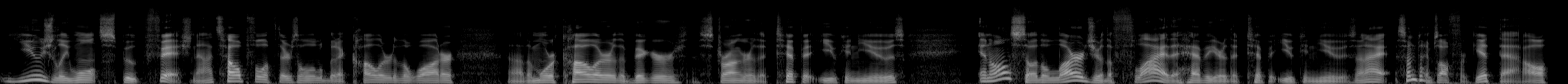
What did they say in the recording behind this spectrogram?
usually won't spook fish now it's helpful if there's a little bit of color to the water uh, the more color, the bigger, stronger the tippet you can use. And also, the larger the fly, the heavier the tippet you can use. And I sometimes I'll forget that. I'll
